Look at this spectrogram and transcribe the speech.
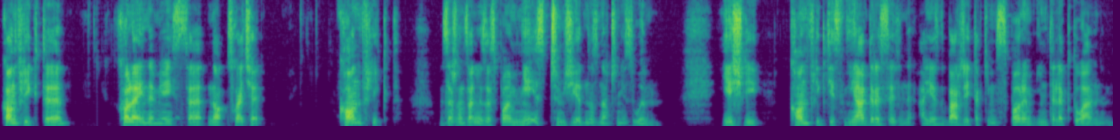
Konflikty, kolejne miejsce. No, słuchajcie, konflikt w zarządzaniu zespołem nie jest czymś jednoznacznie złym. Jeśli konflikt jest nieagresywny, a jest bardziej takim sporem intelektualnym,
